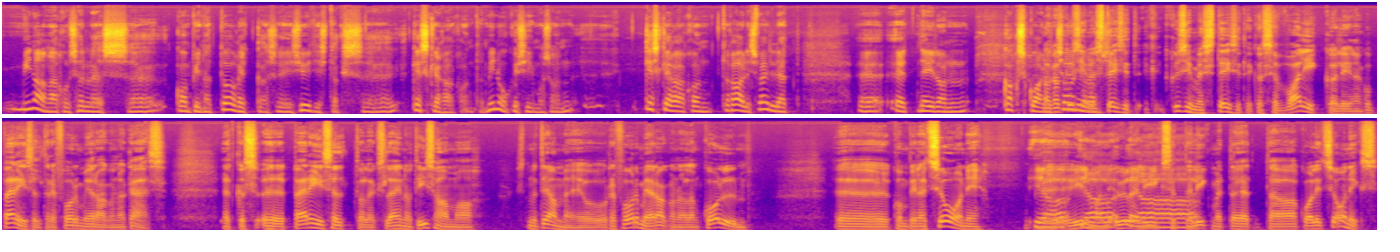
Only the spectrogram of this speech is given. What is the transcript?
mina nagu selles äh, kombinatoorikas ei süüdistaks Keskerakonda, minu küsimus on. Keskerakond raalis välja, et et neil on kaks koalitsiooni. küsime siis teisiti, küsime siis teisiti, kas see valik oli nagu päriselt Reformierakonna käes? et kas päriselt oleks läinud Isamaa sest me teame ju, Reformierakonnal on kolm kombinatsiooni ja, ilma üleliigsete ja... liikmeteta koalitsiooniks.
